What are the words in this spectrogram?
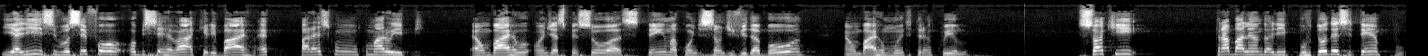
E ali, se você for observar aquele bairro, é, parece com, com Maruípe. É um bairro onde as pessoas têm uma condição de vida boa, é um bairro muito tranquilo. Só que, trabalhando ali por todo esse tempo,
